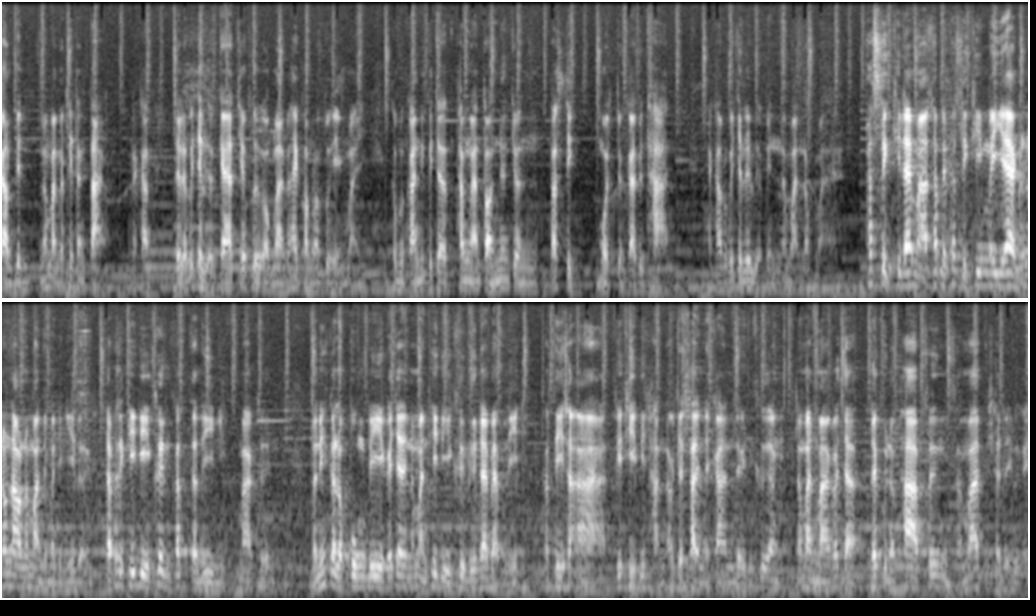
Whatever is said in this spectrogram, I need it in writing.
กลั่นเป็นน้ำมันประเภทต่างๆนะครับเสร็จแล้วก็จะเหลือแก๊สเชื้อเพลิงออกมาก็ให้ความร้อนตัวเองใหม่ กระบวนการนี้ก็จะทำงานต่อเนื่องจนพลาสติกหมดจนกลายเป็นถ่านนะครับแล้วก็จะได้เหลือเป็นน้ำมันออกมาพลาสติกที่ได้มาถ้าเป็นพลาสติกที่ไม่แยกหรือเน่าๆน้ำมันจะมาอย่างนี้เลย แต่พลาสติกที่ดีขึ้นก็จะดีอย่างนี้มากขึ้น ตอนนี้เกิดเราปรุงดีก็จะได้น้ำมันที่ดีขึ้นหรือได้แบบนี้พลาสติกสะอาดพิถีพิถันเอาใจใส่ในการเดินเครื่อง น้ำมันมาก็จะได้คุณภาพซึ่งสามารถไปใช้ได้เลย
